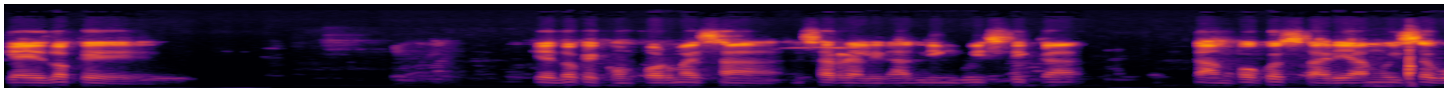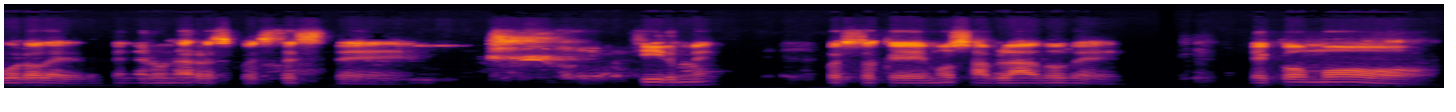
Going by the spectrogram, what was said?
¿qué es lo que, qué es lo que conforma esa, esa realidad lingüística? Tampoco estaría muy seguro de tener una respuesta este, firme, puesto que hemos hablado de, de cómo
